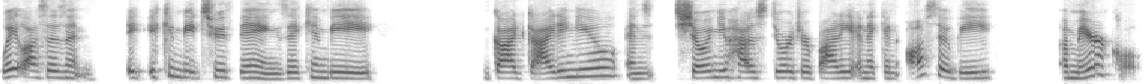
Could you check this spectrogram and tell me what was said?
weight loss isn't it, it can be two things. It can be God guiding you and showing you how to steward your body. And it can also be a miracle.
